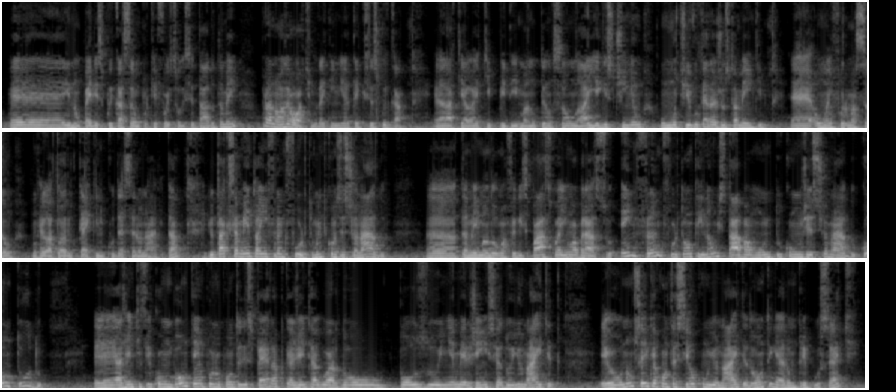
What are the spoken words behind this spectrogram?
é, e não pede explicação porque foi solicitado também, para nós é ótimo, daí quem ia ter que se explicar era aquela equipe de manutenção lá e eles tinham um motivo que era justamente é, uma informação no relatório técnico dessa aeronave, tá? E o taxiamento aí em Frankfurt, muito congestionado, uh, também mandou uma feliz Páscoa e um abraço. Em Frankfurt ontem não estava muito congestionado, contudo, é, a gente ficou um bom tempo no ponto de espera porque a gente aguardou o pouso em emergência do United. Eu não sei o que aconteceu com o United ontem, era um 777,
